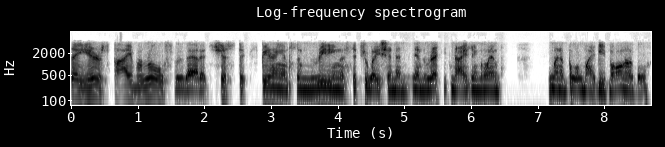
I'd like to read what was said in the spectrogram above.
say here's five rules for that. It's just experience and reading the situation and, and recognizing when when a bull might be vulnerable.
